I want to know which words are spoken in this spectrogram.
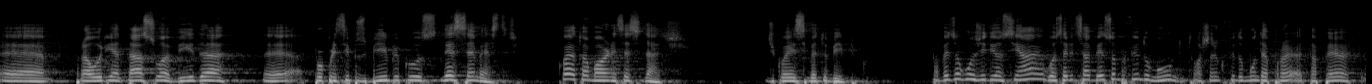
é, para orientar a sua vida é, por princípios bíblicos nesse semestre? Qual é a tua maior necessidade de conhecimento bíblico? Talvez alguns diriam assim: ah, eu gostaria de saber sobre o fim do mundo, estou achando que o fim do mundo está é, tá perto.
